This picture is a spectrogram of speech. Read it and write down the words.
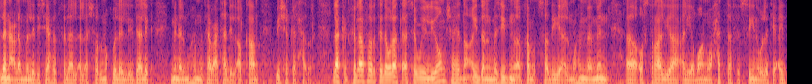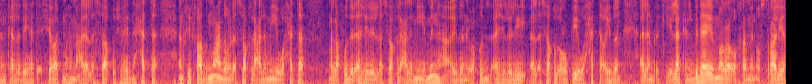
لا نعلم ما الذي سيحدث خلال الأشهر المقبلة لذلك من المهم متابعة هذه الأرقام بشكل حذر. لكن خلال فترة التداولات الآسيوية اليوم. شهدنا أيضا المزيد من الأرقام الاقتصادية المهمة من آه، أستراليا اليابان وحتى في الصين والتي أيضا كان لديها تأثيرات مهمة على الأسواق. وشهدنا حتى انخفاض معظم الأسواق العالمية وحتى العقود الآجلة للأسواق العالمية منها أيضا العقود الآجلة للأسواق الأوروبية وحتى أيضا الأمريكية. لكن البداية مرة أخرى من أستراليا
